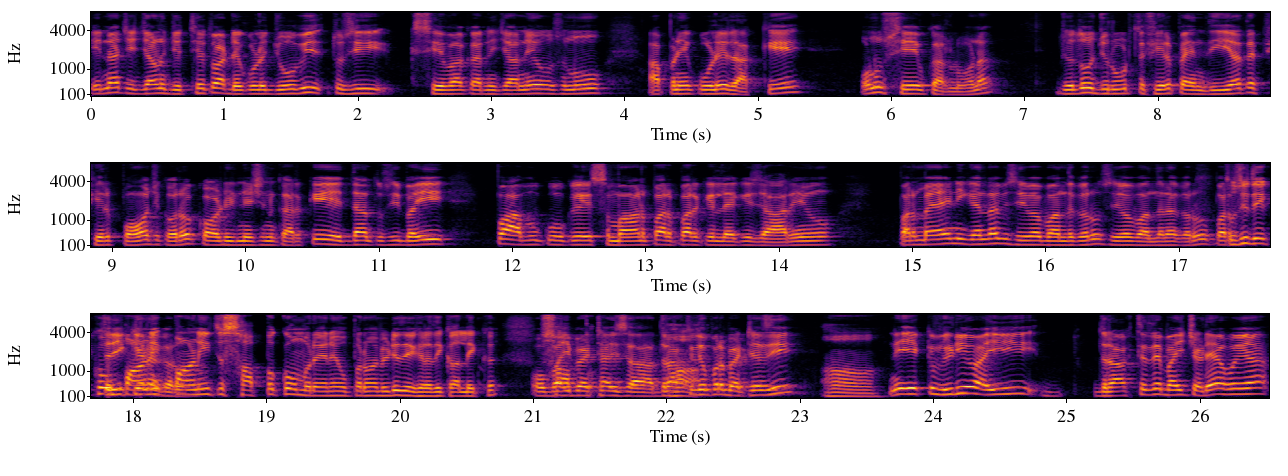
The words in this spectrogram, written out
ਇਹਨਾਂ ਚੀਜ਼ਾਂ ਨੂੰ ਜਿੱਥੇ ਤੁਹਾਡੇ ਕੋਲੇ ਜੋ ਵੀ ਤੁਸੀਂ ਸੇਵਾ ਕਰਨੀ ਚਾਹੁੰਦੇ ਹੋ ਉਸ ਨੂੰ ਆਪਣੇ ਕੋਲੇ ਰੱਖ ਕੇ ਉਹਨੂੰ ਸੇਵ ਕਰ ਲਓ ਹਨਾ? ਜਦੋਂ ਜ਼ਰੂਰਤ ਫਿਰ ਪੈਂਦੀ ਆ ਤੇ ਫਿਰ ਪਹੁੰਚ ਕਰੋ ਕੋਆਰਡੀਨੇਸ਼ਨ ਕਰਕੇ। ਇਦਾਂ ਤੁਸੀਂ ਬਾਈ ਭਾਵੁਕ ਹੋ ਕੇ ਸਮਾਨ ਭਰ ਭਰ ਕੇ ਲੈ ਕੇ ਜਾ ਰਹੇ ਹੋ। ਪਰ ਮੈਂ ਇਹ ਨਹੀਂ ਕਹਿੰਦਾ ਵੀ ਸੇਵਾ ਬੰਦ ਕਰੋ ਸੇਵਾ ਬੰਦ ਨਾ ਕਰੋ ਪਰ ਤੁਸੀਂ ਦੇਖੋ ਪਾਣੀ। ਪਾਣੀ 'ਚ ਸੱਪ ਘੁੰਮ ਰਹੇ ਨੇ ਉੱਪਰ ਮੈਂ ਵੀਡੀਓ ਦੇਖ ਰਿਹਾ ਸੀ ਕੱਲ ਇੱਕ। ਉਹ ਬਾਈ ਬੈਠਾ ਸਾ- ਦਰਖਤ ਦੇ ਉੱਪਰ ਬੈਠਿਆ ਸੀ। ਹਾਂ। ਨਹੀਂ ਇੱਕ ਵੀਡੀਓ ਆਈ ਦਰਖਤ ਤੇ ਬਾਈ ਚੜਿਆ ਹੋਇਆ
